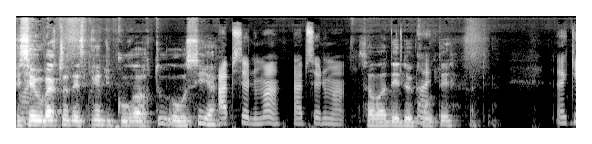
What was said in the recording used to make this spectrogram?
Puis Ouais. c'est ouverture d'esprit du coureur tout aussi. Hein. Absolument, absolument. Ça va des deux Ouais. côtés. OK.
